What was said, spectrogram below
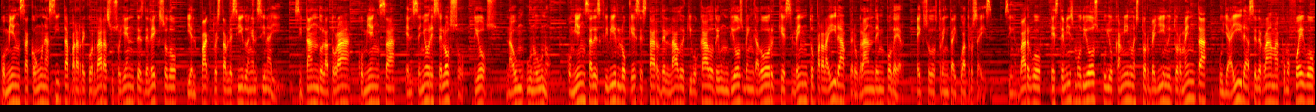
comienza con una cita para recordar a sus oyentes del Éxodo y el pacto establecido en el Sinaí. Citando la Torá, comienza, El Señor es celoso, Dios, Nahum 1.1 comienza a describir lo que es estar del lado equivocado de un Dios vengador que es lento para la ira, pero grande en poder. Éxodos 34:6. Sin embargo, este mismo Dios cuyo camino es torbellino y tormenta, cuya ira se derrama como fuego,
